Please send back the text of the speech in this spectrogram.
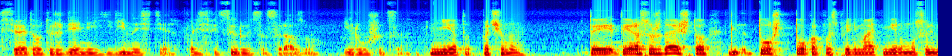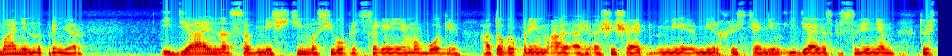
все это утверждение единости фальсифицируется сразу и рушится. Нет, почему? Ты, ты рассуждаешь, что то, что, как воспринимает мир мусульманин, например, идеально совместимо с его представлением о Боге, а то, как при а, а, ощущает мир христианин, идеально с представлением, то есть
